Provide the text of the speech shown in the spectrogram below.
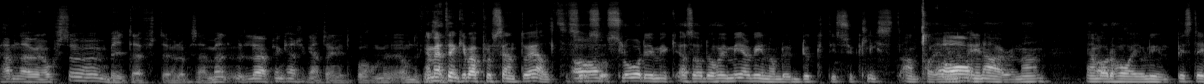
hamnar jag väl också en bit efter. Men löpning kanske kan jag ta in lite på. Om, det Ja, finns men jag tänker bara procentuellt så, Ja. så slår det ju mycket. Alltså du har ju mer vinn om du är en duktig cyklist antar jag Ja. i en Ironman. Än Ja. vad du har i olympiskt. Det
